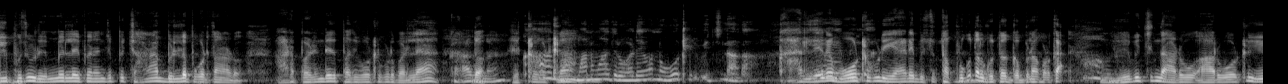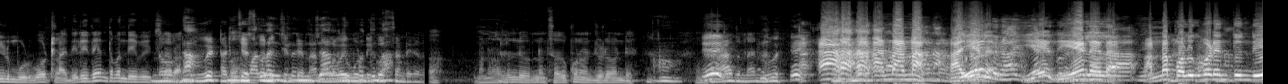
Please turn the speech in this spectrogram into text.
ఈ పుజుడు ఎమ్మెల్యే అయిపోయినని చెప్పి చాలా బిల్డప్ కొడుతున్నాడు. ఆడ పడిండేది పది ఓట్లు కూడా పడలే. ఎట్లా మన మాదిరి వాడేమన్నా ఓట్లు ఇచ్చినాడా కాదులేరే ఓట్లు కూడా ఏడేపిస్తుంది తప్పుడు తలుగుతావు గబ్బునా కొడక. నువ్వు ఏపిచ్చింది ఆడు? ఆరు ఓట్లు ఈడు మూడు ఓట్లు? నాకు తెలియదు ఎంతమంది నువ్వే మన వాళ్ళు ఎవరు చదువుకున్నాను చూడండి అన్న పలుకుబడి ఎంత ఉంది?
